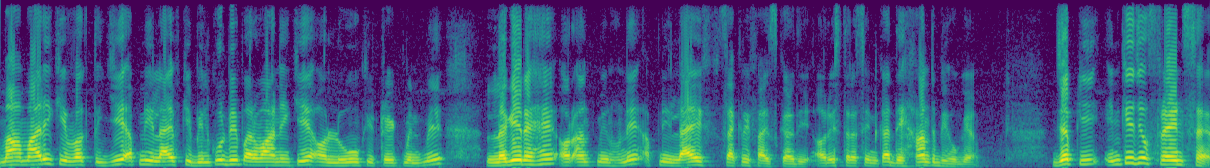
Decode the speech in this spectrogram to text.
महामारी के वक्त ये अपनी लाइफ की बिल्कुल भी परवाह नहीं किए और लोगों की ट्रीटमेंट में लगे रहे और अंत में उन्होंने अपनी लाइफ सेक्रीफाइस कर दी और इस तरह से इनका देहांत भी हो गया। जबकि इनके जो फ्रेंड्स हैं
